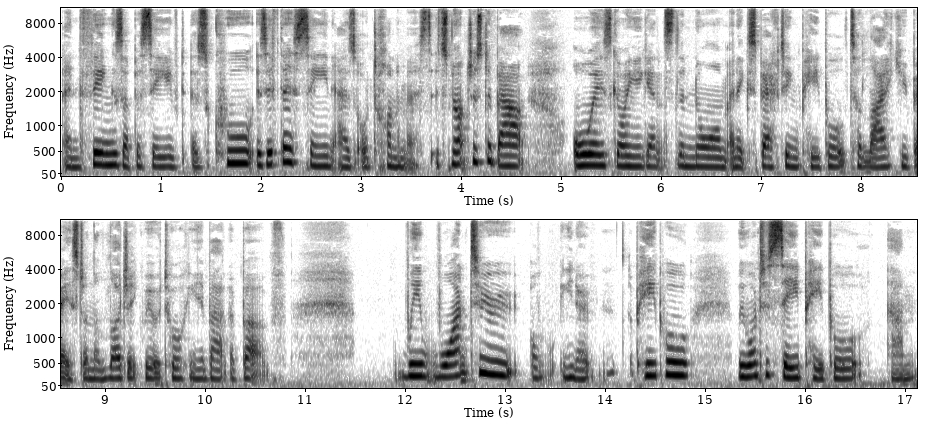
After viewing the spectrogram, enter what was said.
and things are perceived as cool is if they're seen as autonomous. It's not just about always going against the norm and expecting people to like you based on the logic we were talking about above we want to, you know, people, we want to see people, um,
